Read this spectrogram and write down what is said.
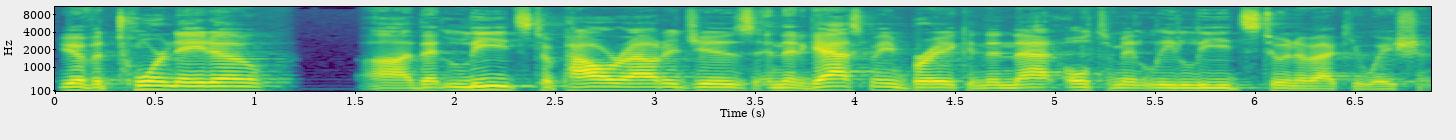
you have a tornado uh, that leads to power outages and then a gas main break, and then that ultimately leads to an evacuation.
